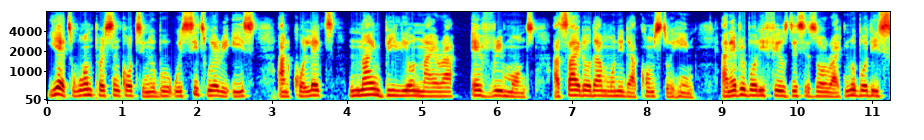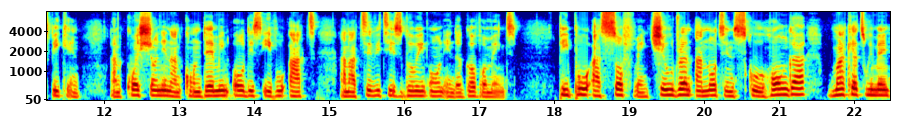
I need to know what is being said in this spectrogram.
Yet one person called Tinubu will sit where he is and collect 9 billion naira every month aside other money that comes to him. And everybody feels this is all right. Nobody is speaking and questioning and condemning all these evil acts and activities going on in the government. People are suffering. Children are not in school. Hunger market women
